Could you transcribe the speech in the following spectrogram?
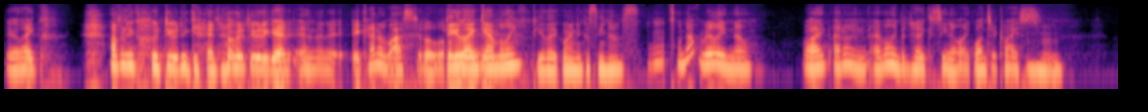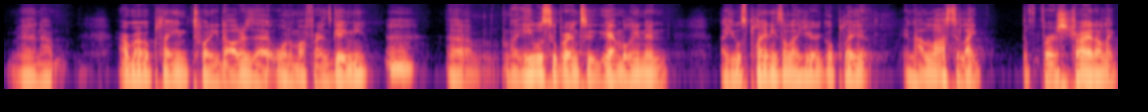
they're like, I'm gonna go do it again. I'm gonna do it again, and then it, it kind of lasted a little. Do you bit. like gambling? Do you like going to casinos? Mm, Not really. No. Well, I, I don't. I've only been to a casino like once or twice. Mm-hmm. Man, I, I remember playing twenty dollars that one of my friends gave me. Uh-huh. Um, like he was super into gambling and like he was playing. He's like, "Here, go play it," and I lost it like the first try, and I'm like,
